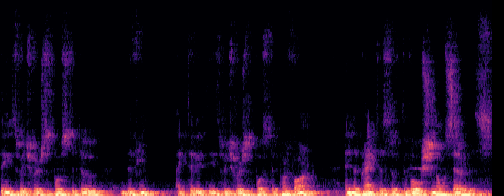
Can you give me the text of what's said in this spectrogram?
things which we're supposed to do, different activities which we're supposed to perform in the practice of devotional service.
